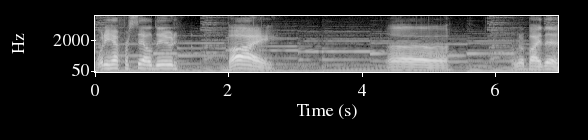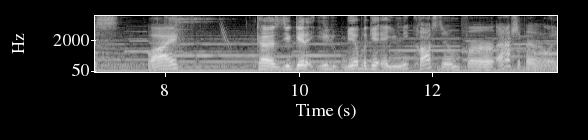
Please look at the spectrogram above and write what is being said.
What do you have for sale, dude? Buy! Uh... I'm gonna buy this. Why? Because you get it, you'd be able to get a unique costume for Ash, apparently.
